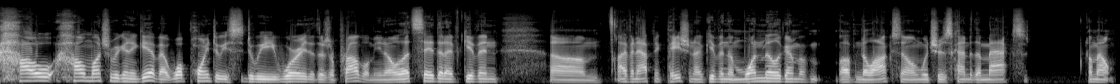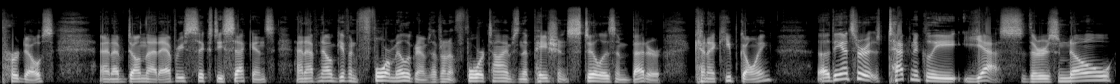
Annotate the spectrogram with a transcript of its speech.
how how much are we going to give? At what point do we do we worry that there's a problem? You know, let's say that I've given um, I have an apneic patient. I've given them one milligram of, of naloxone, which is kind of the max amount per dose, and I've done that every 60 seconds, and I've now given four milligrams. I've done it four times, and the patient still isn't better. Can I keep going? Uh, the answer is technically yes. There's no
